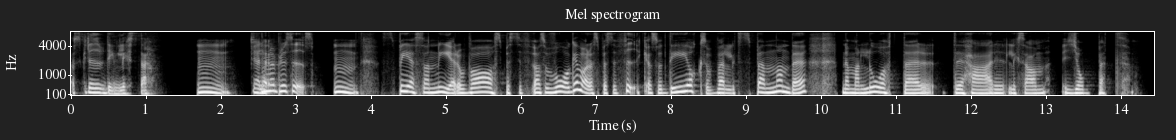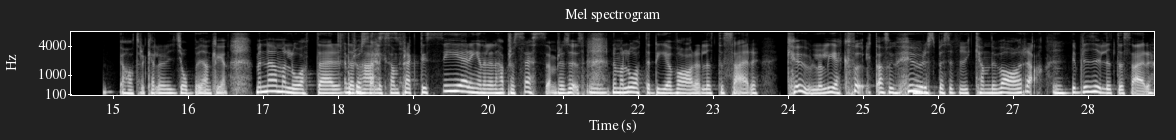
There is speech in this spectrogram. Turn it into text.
då. Skriv din lista. Mm. Eller Ja, men precis. Mm. Spesa ner och var specif- alltså våga vara specifik. Alltså det är också väldigt spännande när man låter det här liksom, jobbet jag hatar att kalla det jobb egentligen. Men när man låter den här process. liksom, praktiseringen eller den här processen, precis, Mm. när man låter det vara lite så här kul och lekfullt. Alltså hur Mm. specifik kan det vara? Mm. Det blir ju lite så här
